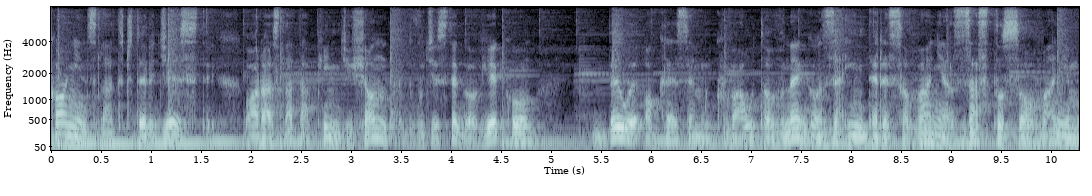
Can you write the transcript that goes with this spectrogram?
Koniec lat 40. oraz lata 50. XX wieku były okresem gwałtownego zainteresowania zastosowaniem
